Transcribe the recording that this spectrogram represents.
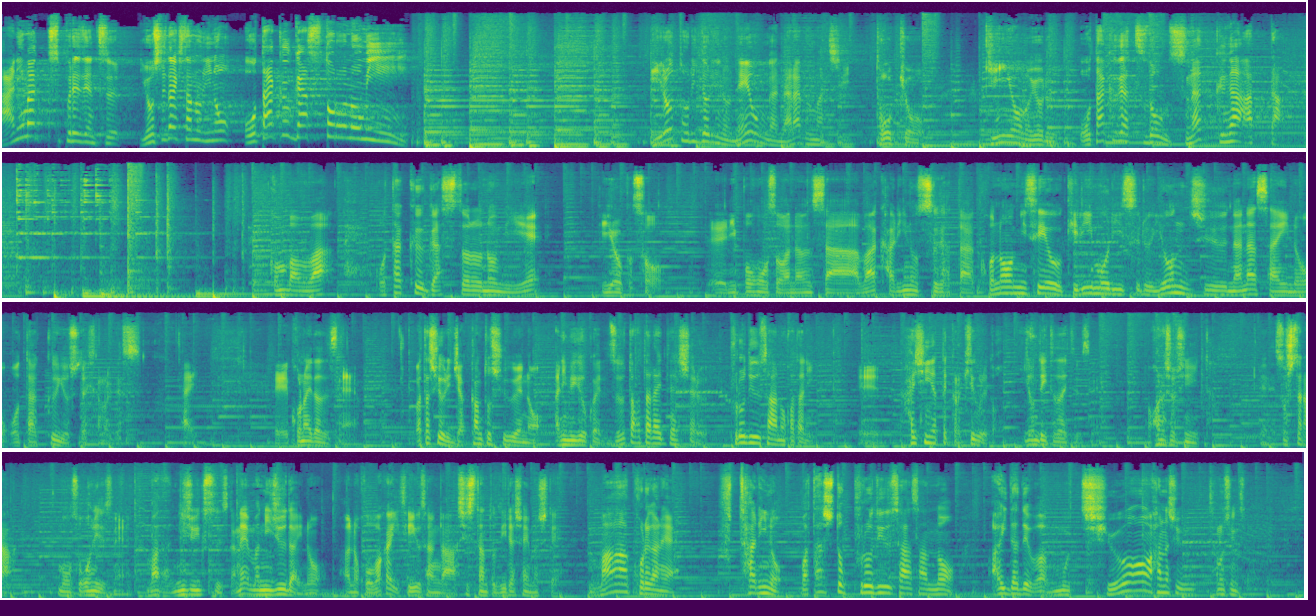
アニマックスプレゼンツ吉田久典のオタクガストロノミ。ー色とりどりのネオンが並ぶ街東京。金曜の夜オタクが集うスナックがあった。こんばんはオタクガストロノミーへ。ようこそ、えー日本放送アナウンサーは仮の姿。この店を切り盛りする47歳のオタク吉田久典です。はい、えーこの間ですね私より若干年上のアニメ業界でずっと働いていらっしゃるプロデューサーの方に、えー配信やってから来てくれと呼んでいただいてですね。お話をしに行った、えーそしたらもうそこにですねまだ20いくつですかね、まあ、20代のあのこう若い声優さんがアシスタントでいらっしゃいまして。まあこれがね2人の私とプロデューサーさんの間ではもう超話楽しいんですよ。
